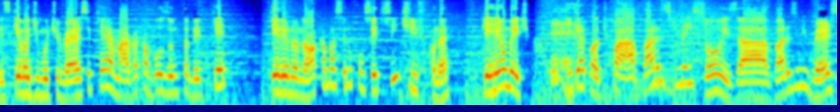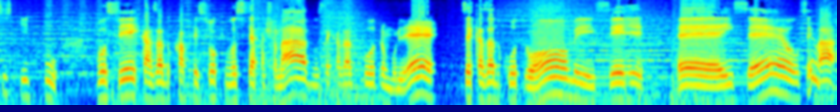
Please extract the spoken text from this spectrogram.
esquema de multiverso que a Marvel acabou usando também, porque, querendo ou não, acaba sendo um conceito científico, né? Porque realmente, É. o que que é. Tipo, há várias dimensões, há vários universos que, tipo, você é casado com a pessoa que você é apaixonado, você é casado com outra mulher, você é casado com outro homem, você é em céu, sei lá.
